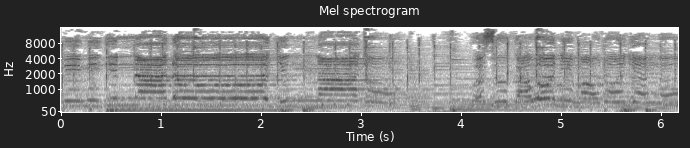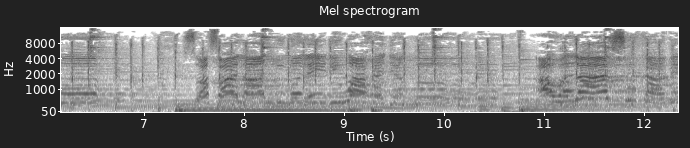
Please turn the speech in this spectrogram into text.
mimi jinnaɗo jinnaɗo ko suka woni mawɗo jango so falanduno ley awala sukaɓe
